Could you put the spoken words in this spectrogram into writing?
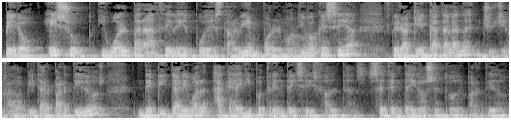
Pero eso, igual para ACB puede estar bien por el motivo que sea, pero aquí en Catalana yo he llegado a pitar partidos de pitar igual a cada equipo 36 faltas, 72 en todo el partido.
